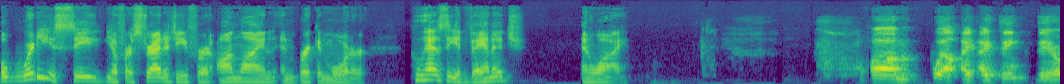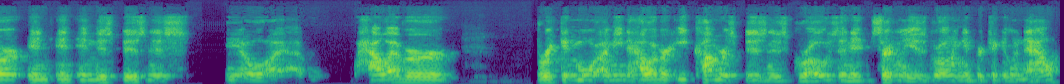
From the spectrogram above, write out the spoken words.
but where do you see, you know, for a strategy for an online and brick and mortar? Who has the advantage and why? Um, well, I, I, think there in, in, in this business, you know, uh, however brick and mortar, I mean, however e-commerce business grows, and it certainly is growing in particular now,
